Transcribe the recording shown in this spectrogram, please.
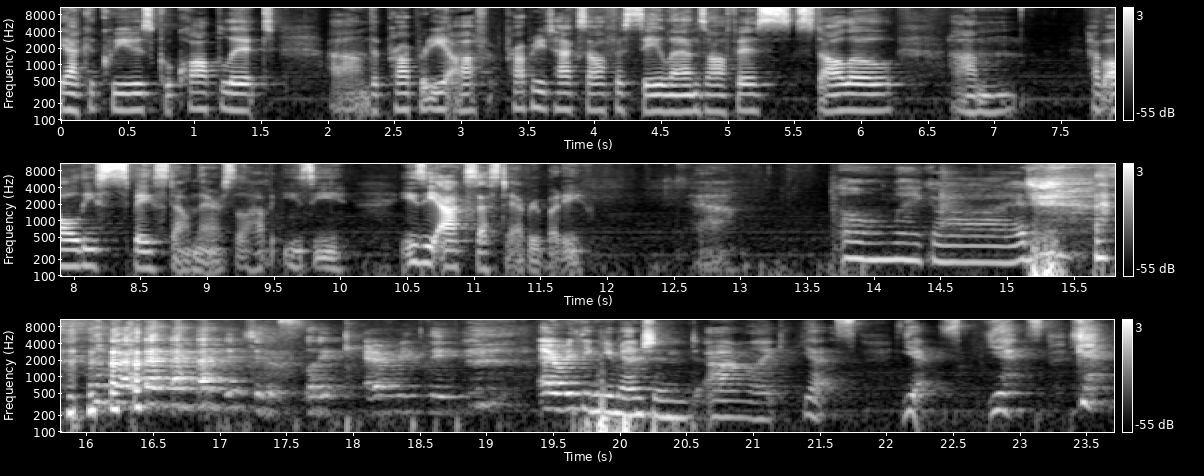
Yakweakwioose, Kwaw-Kwaw-Apilt, um, the property off, property tax office, Saylands office, Stalo, um, have all leased space down there. So they'll have easy easy access to everybody. Yeah. Oh my god. Just like everything everything you mentioned, I'm like, yes, yes, yes, yes, yes.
